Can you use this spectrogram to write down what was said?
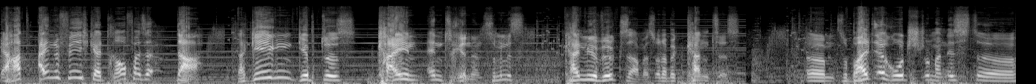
er hat eine Fähigkeit drauf, also da. Dagegen gibt es kein Entrinnen. Zumindest kein mir wirksames oder bekanntes. Ähm, sobald er rutscht und man ist äh,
